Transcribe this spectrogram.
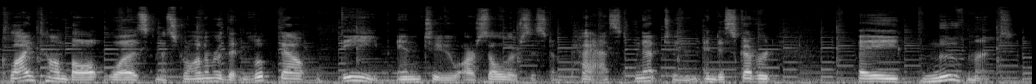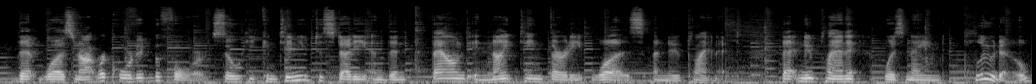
Clyde Tombaugh was an astronomer that looked out deep into our solar system past Neptune and discovered a movement that was not recorded before, so he continued to study and then found in 1930 was a new planet. That new planet was named Pluto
